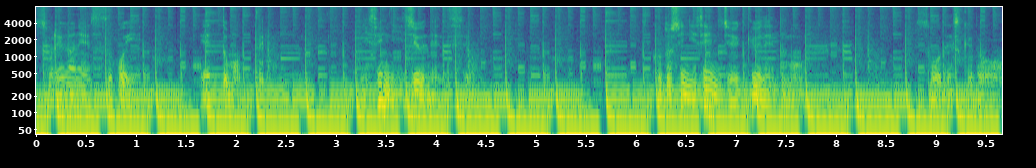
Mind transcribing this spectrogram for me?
それがねすごいえっと思って。2020年ですよ。今年2019年もそうですけど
